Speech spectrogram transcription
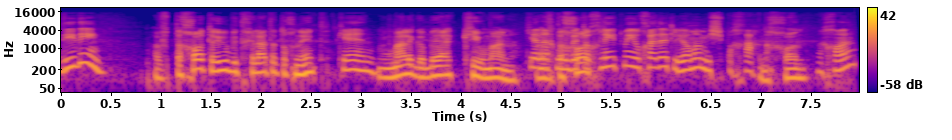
דידי. הבטחות היו בתחילת התוכנית. כן. מה לגבי קיומן? כי אנחנו הבטחות- בתוכנית מיוחדת ליום המשפחה. נכון. נכון?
